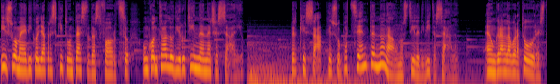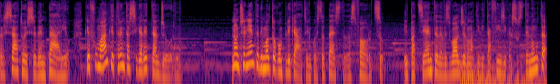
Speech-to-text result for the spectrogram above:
Il suo medico gli ha prescritto un test da sforzo, un controllo di routine necessario, perché sa che il suo paziente non ha uno stile di vita sano. È un gran lavoratore, stressato e sedentario, che fuma anche 30 sigarette al giorno. Non c'è niente di molto complicato in questo test da sforzo. Il paziente deve svolgere un'attività fisica sostenuta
